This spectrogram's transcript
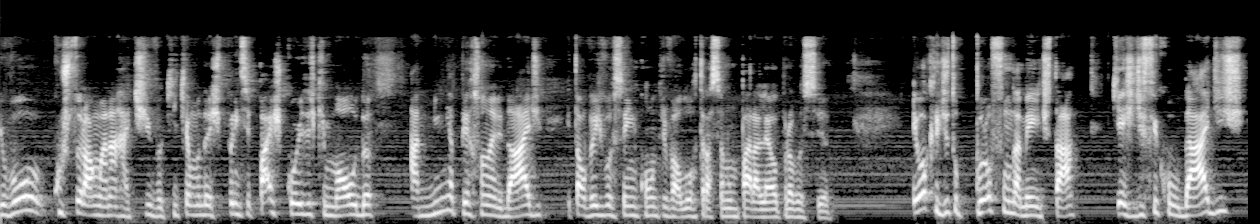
E eu vou costurar uma narrativa aqui que é uma das principais coisas que molda a minha personalidade e talvez você encontre valor traçando um paralelo para você. Eu acredito profundamente, tá? que as dificuldades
